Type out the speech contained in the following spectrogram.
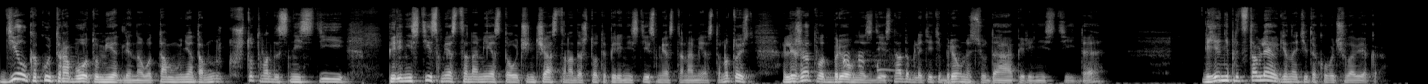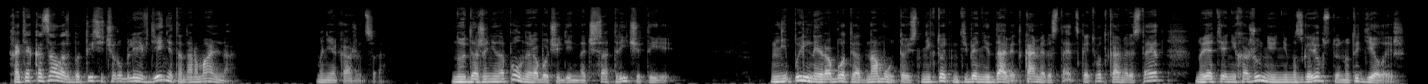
Делал какую-то работу медленно, вот там у меня там ну, что-то надо снести, перенести с места на место, очень часто надо что-то перенести с места на место. Ну, то есть лежат вот бревна здесь, надо, блядь, эти бревна сюда перенести, да? И я не представляю, где найти такого человека. Хотя, казалось бы, тысяча рублей в день это нормально, мне кажется. Но и даже не на полный рабочий день, на часа 3-4. Не пыльные работы одному, то есть никто на тебя не давит. Камеры стоят, сказать, вот камеры стоят, но я тебе не хожу, не, не мозгоебствую, но ты делаешь.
